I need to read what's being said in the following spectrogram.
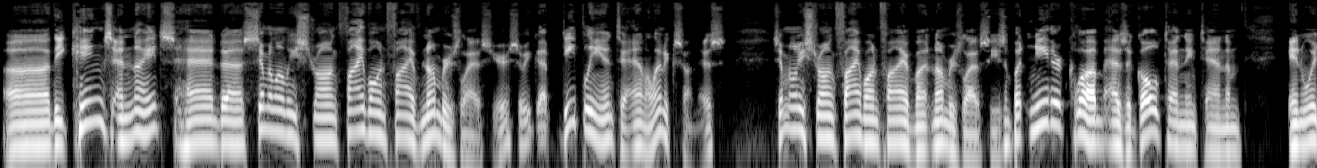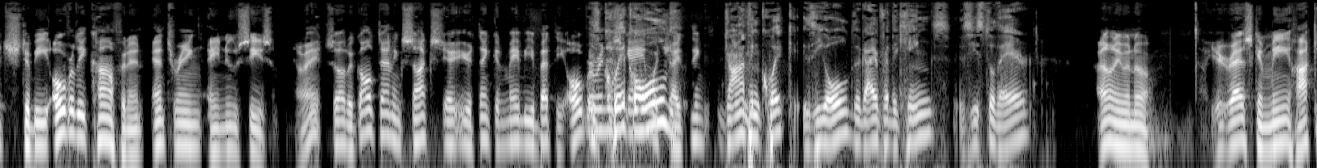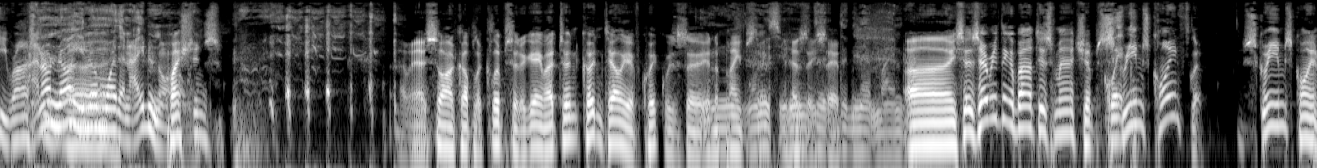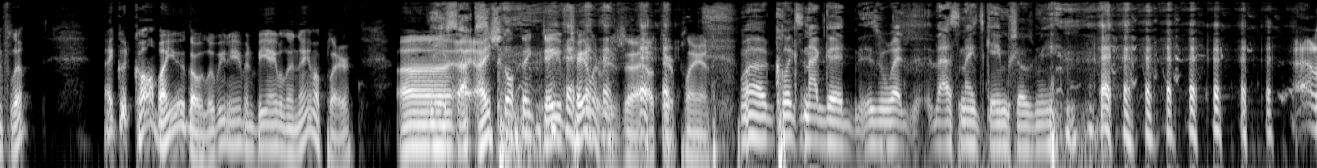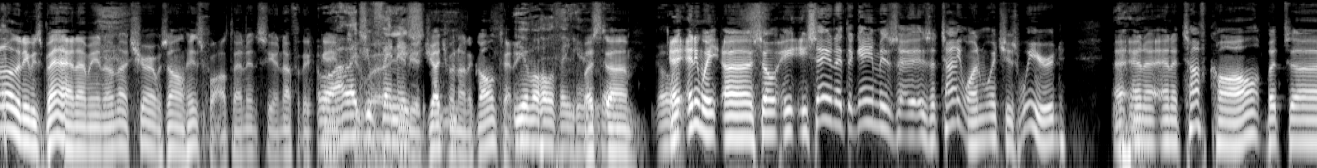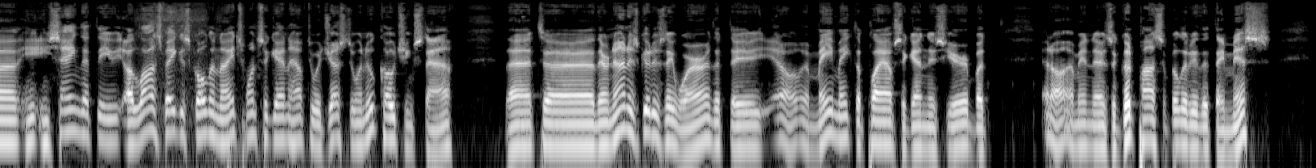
Uh, the Kings and Knights had uh, similarly strong five on five numbers last year, so we got deeply into analytics on this. Similarly strong five on five uh, numbers last season, but neither club has a goaltending tandem in which to be overly confident entering a new season. All right, so the goaltending sucks. You're thinking maybe you bet the over Is in this Quick game, old? which I think Jonathan Quick, is he old? The guy for the Kings? Is he still there? I don't even know. You're asking me hockey roster? I don't know. You know uh, more than I do. Normally. questions. I mean, I saw a couple of clips of the game. I couldn't couldn't tell you if Quick was uh, in the Mm, pipes, there, as they the, said. the. Uh, he says everything about this matchup Quick. screams coin flip. Screams coin flip. A good call by you, though, Louis, to even be able to name a player. Uh, I, I still think Dave Taylor is uh, out there playing. well, Quick's not good, is what last night's game shows me. I don't know that he was bad. I mean, I'm not sure it was all his fault. I didn't see enough of the game Well, I'll let to you uh, give you finish. a judgment on the goaltending. you have a whole thing here. But so um, anyway, uh, so he's saying that the game is is a tight one, which is weird. Mhm. And, a, and a tough call, but uh, he, he's saying that the uh, Las Vegas Golden Knights once again have to adjust to a new coaching staff. That uh, they're not as good as they were. That they, you know, may make the playoffs again this year, but you know, I mean, there's a good possibility that they miss.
